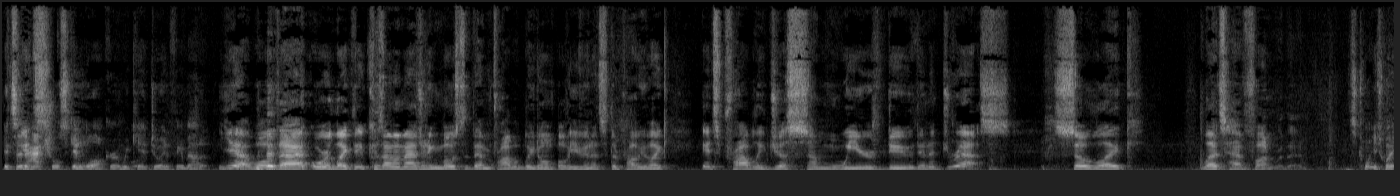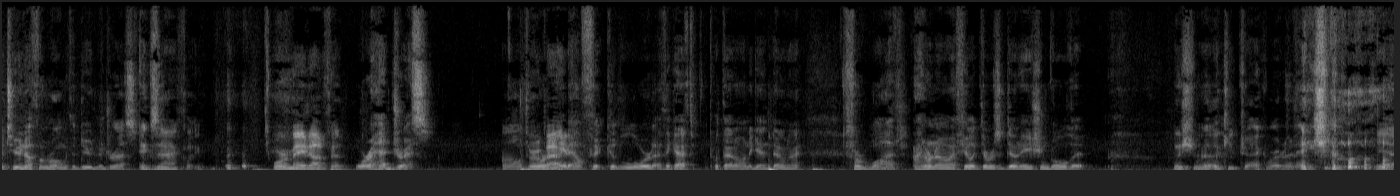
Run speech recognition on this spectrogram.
it's an It's- actual skinwalker, and we can't do anything about it. Yeah, well, that or like because I'm imagining most of them probably don't believe in it, so they're probably like, it's probably just some weird dude in a dress. So like, let's have fun with it. It's 2022. Nothing wrong with a dude in a dress Exactly. or a maid outfit. or a headdress. Or a Throwback. outfit. Good lord, I think I have to put that on again, don't I? For what? I don't know. I feel like there was a donation goal that We should really keep track of our donation goals. Yeah,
